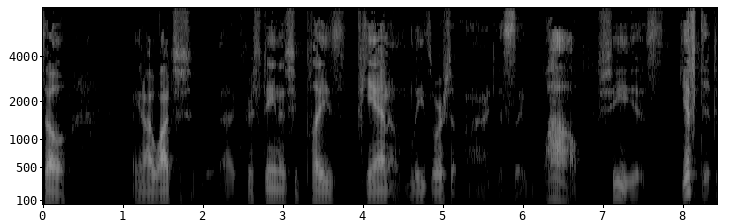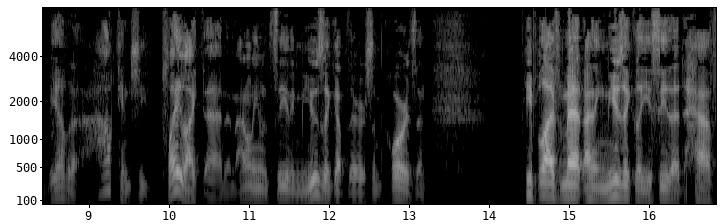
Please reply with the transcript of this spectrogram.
So, you know, I watch uh, Christina, she plays piano and leads worship just say, wow, she is gifted to be able to, how can she play like that? And I don't even see any music up there or some chords. And people I've met, I think musically, you see that have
